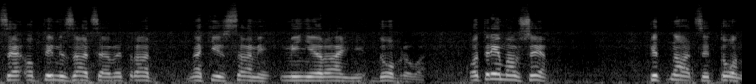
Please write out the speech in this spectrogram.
це оптимізація витрат на ті ж самі мінеральні добрива. Отримавши 15 тонн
